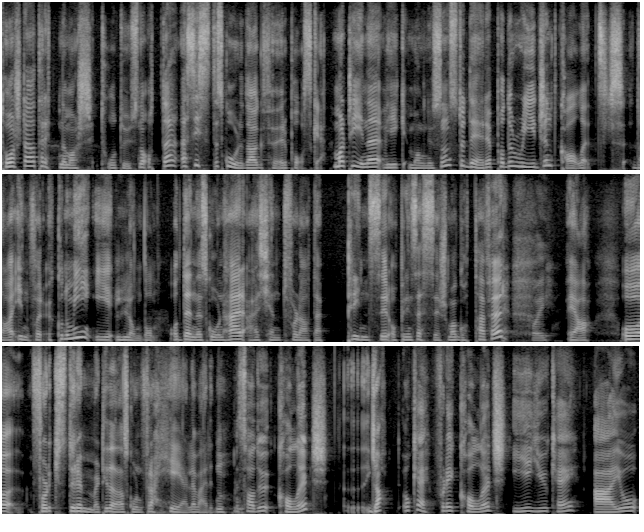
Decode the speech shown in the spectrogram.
Torsdag 13. mars 2008 er siste skoledag før påske. Martine Wiik Magnussen studerer på The Regent College, da innenfor økonomi i London. Og denne skolen her er kjent for da at det er prinser og prinsesser som har gått her før. Oi. Ja, og folk strømmer til denne skolen fra hele verden. Men sa du college? Ja, Ok, fordi college i UK er jo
